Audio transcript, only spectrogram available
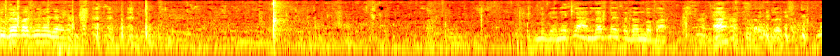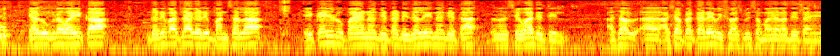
उभ्यापासूनच आहे मी गणेशला आणलाच नाही सदान बाबा. हा? या रुग्णवाहिका गरीबातल्या गरीब माणसाला एकही रुपया न घेता डिझेलही न घेता सेवा देतील असा अशा प्रकारे विश्वास मी समाजाला देत आहे.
